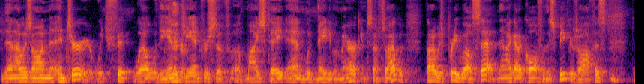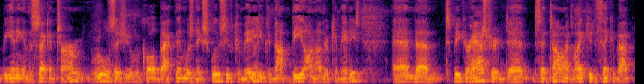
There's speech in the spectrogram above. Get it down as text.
then I was on Interior, which fit well with the energy sure. interests of, of my state and with Native American stuff. So I w- thought I was pretty well set. And then I got a call from the Speaker's office the beginning of the second term. Rules, as you recall, back then was an exclusive committee. Right. You could not be on other committees. And um, Speaker Hastert uh, said, Tom, I'd like you to think about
